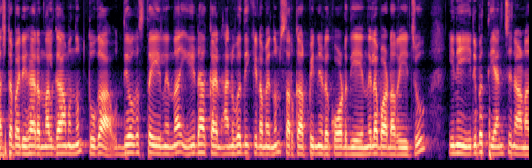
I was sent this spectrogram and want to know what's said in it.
നഷ്ടപരിഹാരം നൽകാമെന്നും തുക ഉദ്യോഗസ്ഥയിൽ നിന്ന് ഈടാക്കാൻ അനുവദിക്കണമെന്നും സർക്കാർ പിന്നീട് കോടതിയെ നിലപാട് അറിയിച്ചു ഇനി ഇരുപത്തിയഞ്ചിനാണ്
